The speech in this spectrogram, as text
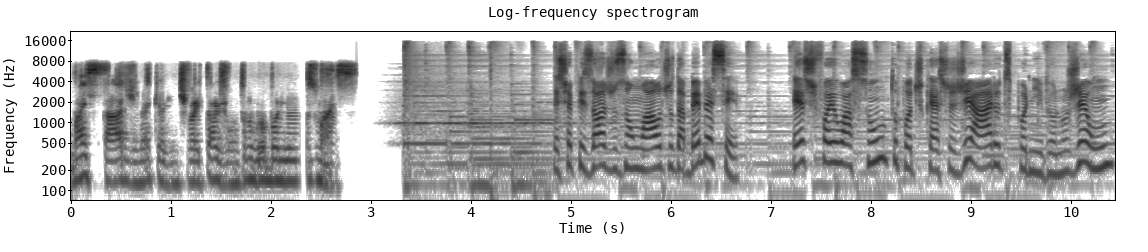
mais tarde, né, que a gente vai estar junto no Globo News Mais. Este episódio usou um áudio da BBC. Este foi o assunto podcast diário disponível no G1,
